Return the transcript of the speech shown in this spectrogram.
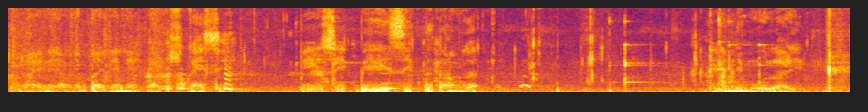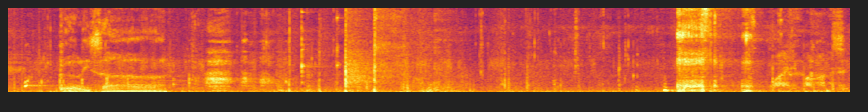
Karena ini yang nyiptain ini gak suka sih. Bisik-bisik tetangga. Kini mulai gelisah. Baik banget sih.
